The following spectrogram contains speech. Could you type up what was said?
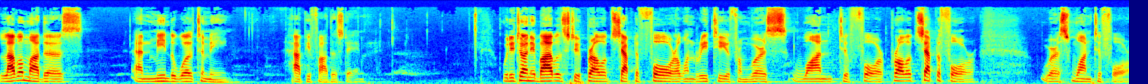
love our mothers, and mean the world to me. Happy Father's Day. Would you turn your Bibles to Proverbs chapter 4? I want to read to you from verse 1 to 4. Proverbs chapter 4, verse 1 to 4.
